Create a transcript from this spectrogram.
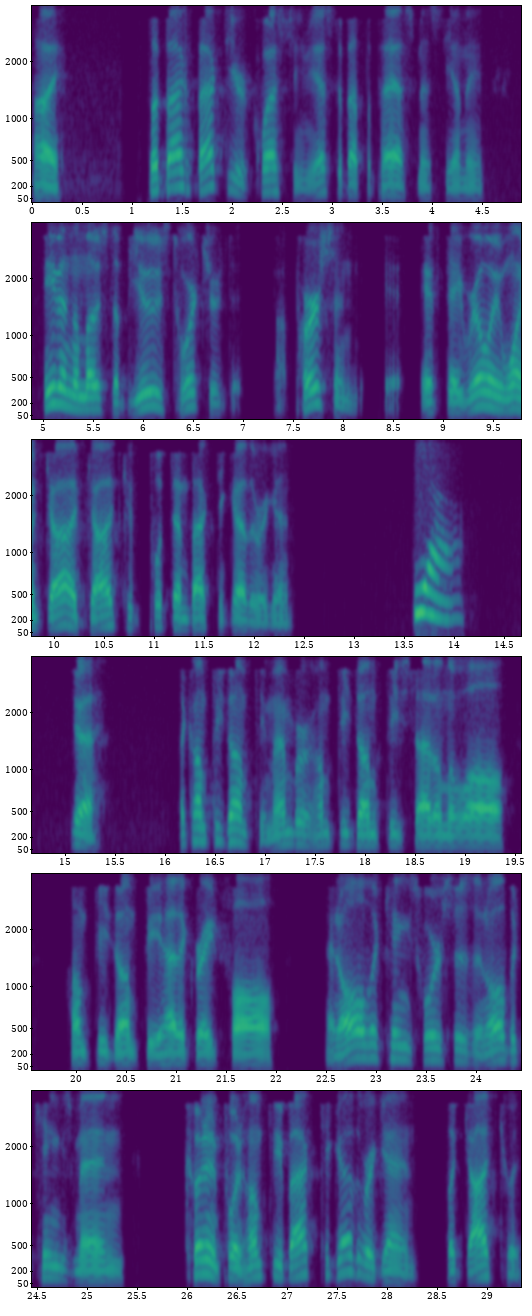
Hi. But back back to your question. You asked about the past, Misty. I mean, even the most abused, tortured person, if they really want God, God could put them back together again. Yeah. Yeah. Like Humpty Dumpty. Remember Humpty Dumpty sat on the wall. Humpty Dumpty had a great fall. And all the king's horses and all the king's men couldn't put Humpty back together again. But God could.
